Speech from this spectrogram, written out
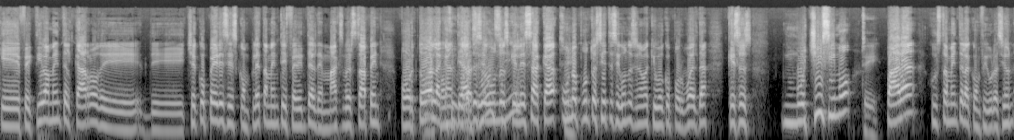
que efectivamente el carro de, de Checo Pérez es completamente diferente al de Max Verstappen por toda La la, cantidad de segundos sí. que le saca, 1.7 segundos si no me equivoco por vuelta, que eso es muchísimo Sí. para justamente la configuración.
